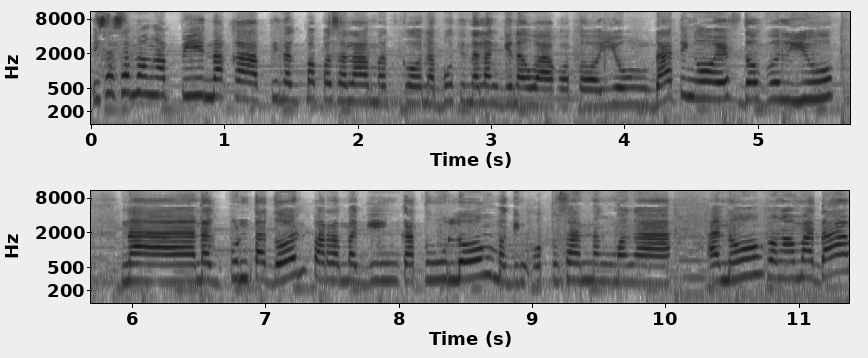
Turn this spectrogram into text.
Isa sa mga pinaka pinagpapasalamat ko na buti na lang ginawa ko to, yung dating OFW na nagpunta doon para maging katulong, maging utusan ng mga ano, mga madam.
